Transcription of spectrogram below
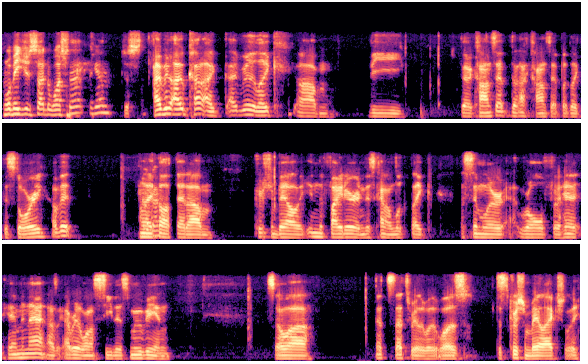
What made you decide to watch that again? Just I mean, I kind of I, I really like um the the concept, not concept, but like the story of it. And Okay. I thought that um Christian Bale in the fighter and this kind of looked like a similar role for him in that. I was like, I really want to see this movie, and so uh that's that's really what it was. Just Christian Bale actually,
